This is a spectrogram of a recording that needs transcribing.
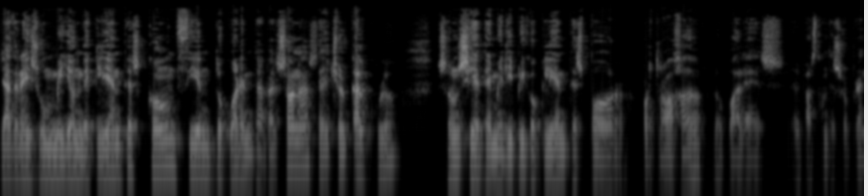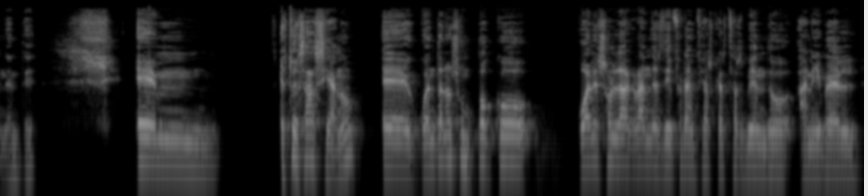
ya tenéis un millón de clientes con 140 personas, he hecho el cálculo, son siete mil y pico clientes por, trabajador, lo cual es, bastante sorprendente. Em, esto es Asia, ¿no? Eh, cuéntanos un poco ¿Cuáles son las grandes diferencias que estás viendo a nivel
